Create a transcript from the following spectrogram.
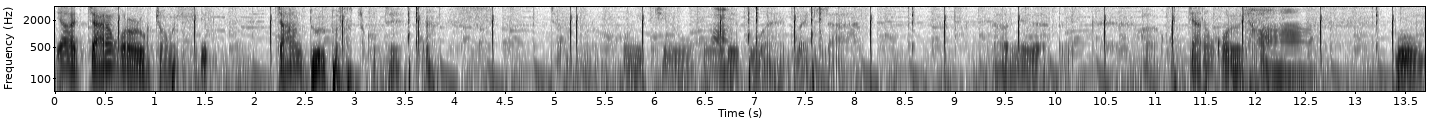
Яга 63-аар өгж байгаа юм бол нэг 64 болгочихгүй те. 63 хүн ич чинь үү хүн ирээгүй байна баярлаа. За 21-ээр одоо нэг 63-ыг лахаас бүүм.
